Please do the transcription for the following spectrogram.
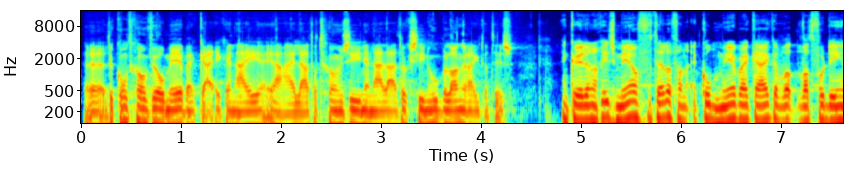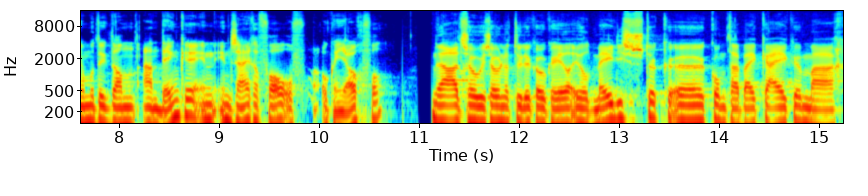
uh, er komt gewoon veel meer bij kijken. En hij, ja, hij laat dat gewoon zien en hij laat ook zien hoe belangrijk dat is. En kun je daar nog iets meer over vertellen? Van, er komt meer bij kijken. Wat, wat voor dingen moet ik dan aan denken in, in zijn geval of ook in jouw geval? Nou, sowieso natuurlijk ook heel, heel het medische stuk uh, komt daarbij kijken. Maar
